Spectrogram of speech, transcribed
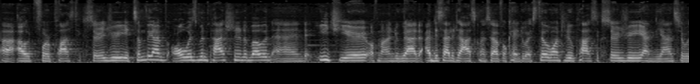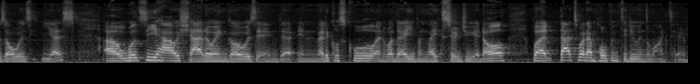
uh, out for plastic surgery. It's something I've always been passionate about, and each year of my undergrad, I decided to ask myself, okay, do I still want to do plastic surgery? And the answer was always yes. Uh, we'll see how shadowing goes in, in medical school and whether I even like surgery at all, but that's what I'm hoping to do in the long term.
